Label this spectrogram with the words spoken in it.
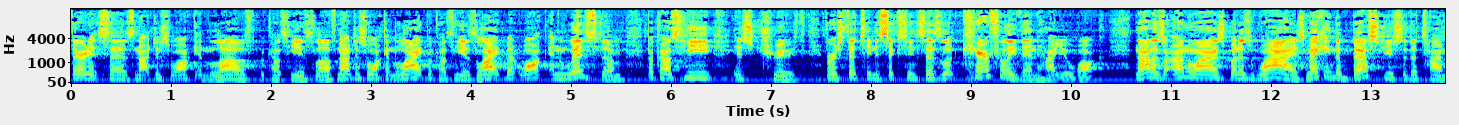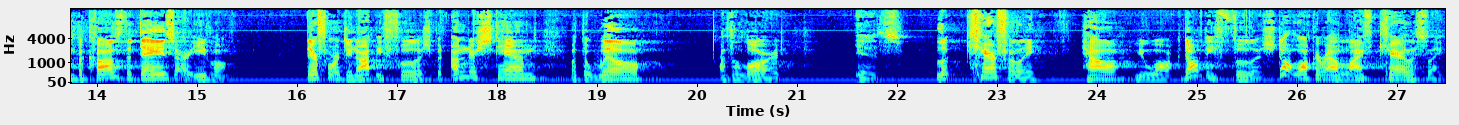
Third, it says, not just walk in love because he is love, not just walk in light because he is light, but walk in wisdom because he is truth. Verse 15 to 16 says, Look carefully then how you walk, not as unwise, but as wise, making the best use of the time because the days are evil. Therefore, do not be foolish, but understand what the will of the Lord is. Look carefully how you walk. Don't be foolish. Don't walk around life carelessly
